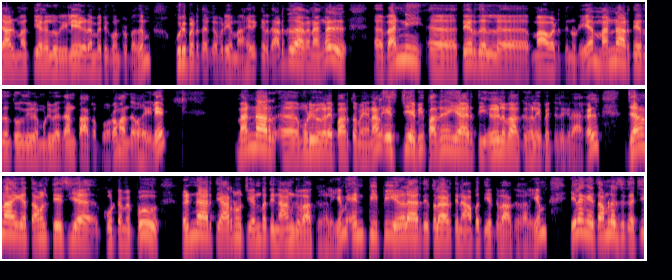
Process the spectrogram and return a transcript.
ஜால் மத்திய கல்லூரியிலே இடம்பெற்றுக் கொண்டிருப்பதும் குறிப்பிடத்தக்க விடயமாக இருக்கிறது. அடுத்ததாக நாங்கள் வன்னி தேர்தல் மாவட்டத்தினுடைய மன்னார் தேர்தல் தொகுதியுடைய முடிவை தான் பார்க்க போறோம். அந்த வகையிலே மன்னார் முடிவுகளை பார்த்தோமேனால் எஸ்ஜேபி பதினையாயிரத்தி ஏழு வாக்குகளை பெற்றிருக்கிறார்கள். ஜனநாயக தமிழ் தேசிய கூட்டமைப்பு எண்ணாயிரத்தி அறுநூற்றி எண்பத்தி நான்கு வாக்குகளையும் என்பிபி ஏழாயிரத்தி தொள்ளாயிரத்தி நாற்பத்தி எட்டு வாக்குகளையும் இலங்கை தமிழரசு கட்சி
